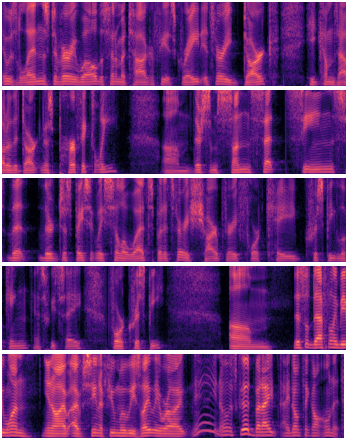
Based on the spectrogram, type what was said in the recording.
It was lensed very well. The cinematography is great. It's very dark. He comes out of the darkness perfectly. Um, there's some sunset scenes that they're just basically silhouettes, but it's very sharp, very 4K crispy looking, as we say, 4 crispy. Um, this will definitely be one. You know, I've, I've seen a few movies lately where I, yeah, you know, it's good, but I, I don't think I'll own it.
